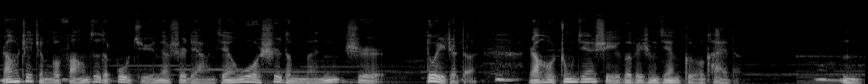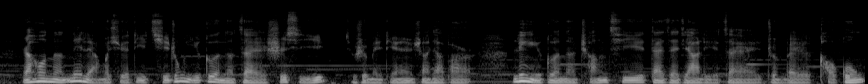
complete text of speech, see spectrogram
然后这整个房子的布局呢是两间卧室的门是对着的，嗯。然后中间是一个卫生间隔开的，嗯，然后呢，那两个学弟，其中一个呢在实习，就是每天上下班；另一个呢长期待在家里，在准备考公，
